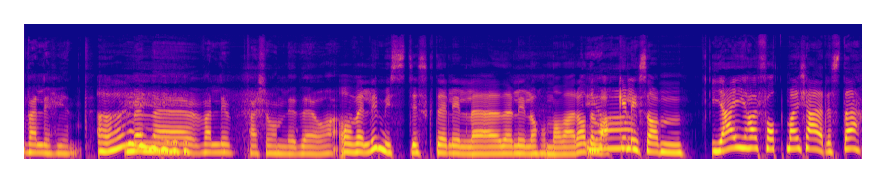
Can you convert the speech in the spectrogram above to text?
Veldig fint. Oi. Men eh, veldig personlig, det òg. Og veldig mystisk, det lille, den lille hånda der. òg. det var ikke liksom 'Jeg har fått meg kjæreste'.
